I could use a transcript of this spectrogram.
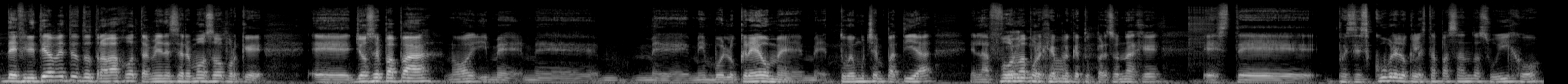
definitivamente tu trabajo también es hermoso porque eh, yo soy papá, ¿no? Y me, me, me, me involucré o me, tuve mucha empatía en la forma, por ejemplo, que tu personaje, este, pues descubre lo que le está pasando a su hijo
